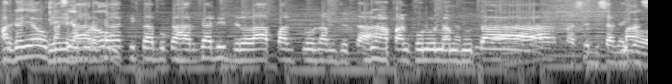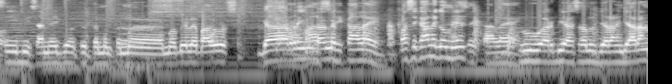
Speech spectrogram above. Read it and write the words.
harganya om di kasih yang murah harga om kita buka harga di 86 juta. 86 juta. masih bisa nego. Masih bisa nego tuh teman-teman. Mobilnya bagus garing masih banget. kaleng. Masih kalah om ya? Masih kaleng. Luar biasa lu jarang-jarang.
